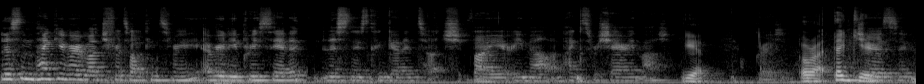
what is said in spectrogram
Listen, thank you very much for talking to me. I really appreciate it. Listeners can get in touch via your email, and thanks for sharing that. Yeah. Great. All right. Thank you. Cheers. Sue.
